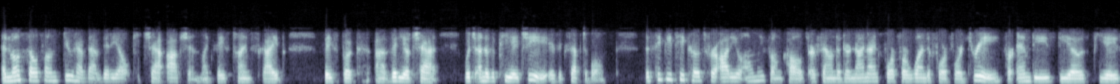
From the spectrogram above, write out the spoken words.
and most cell phones do have that video chat option, like FaceTime, Skype, Facebook uh, video chat, which under the PHE is acceptable. The CPT codes for audio only phone calls are found under 99441 to 443 for MDs, DOs, PAs,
